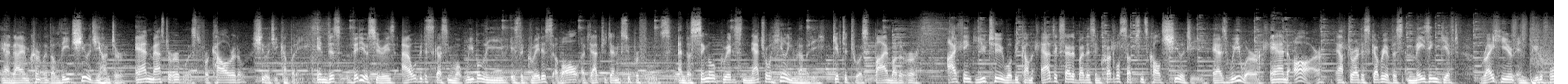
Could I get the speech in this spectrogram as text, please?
and I am currently the lead Shilajit hunter and master herbalist for Colorado Shilajit Company. In this video series, I will be discussing what we believe is the greatest of all adaptogenic superfoods and the single greatest natural healing remedy gifted to us by Mother Earth. I think you too will become as excited by this incredible substance called Shilajit as we were and are after our discovery of this amazing gift right here in beautiful,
